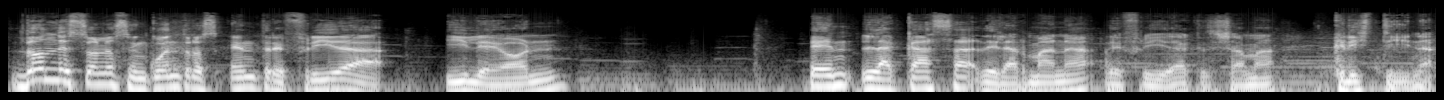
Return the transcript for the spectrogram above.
dónde son los encuentros entre Frida y León? En la casa de la hermana de Frida, que se llama Cristina.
